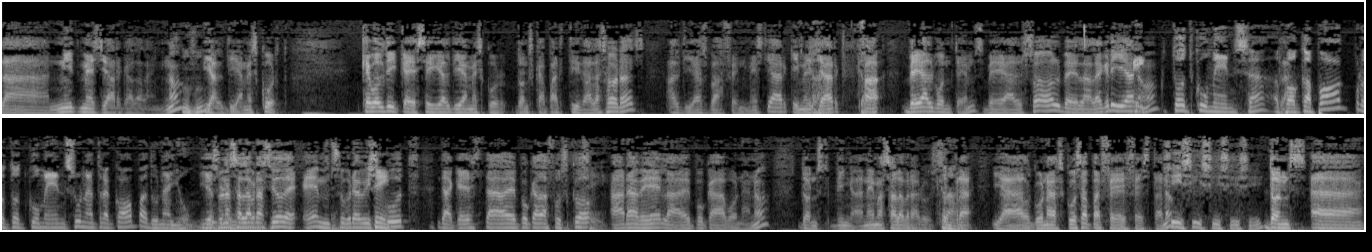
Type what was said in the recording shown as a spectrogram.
la nit més llarga de l'any, no? Uh -huh. I el dia més curt. Què vol dir que sigui el dia més curt? Doncs que a partir d'aleshores el dia es va fent més llarg i més Clar, llarg. clar. Fa, ve el bon temps, ve el sol, ve l'alegria, no? tot comença, a Clar. poc a poc, però tot comença un altre cop a donar llum. I és una celebració de hem Sí. sobreviscut d'aquesta època de foscor, Sí. ara ve l'època bona, no? Doncs vinga, anem a celebrar-ho. Sempre hi ha alguna excusa per fer festa, no? Sí, sí, sí, sí, sí. Doncs eh,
